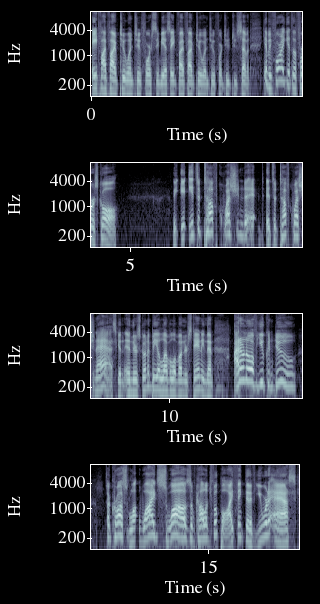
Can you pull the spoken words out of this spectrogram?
855-212-4CBS 855-212-4227 yeah before I get to the first call it's a tough question to it's a tough question to ask and, and there's going to be a level of understanding that i don't know if you can do across wide swaths of college football. I think that if you were to ask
